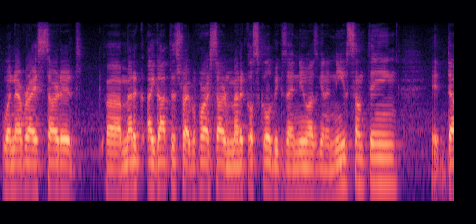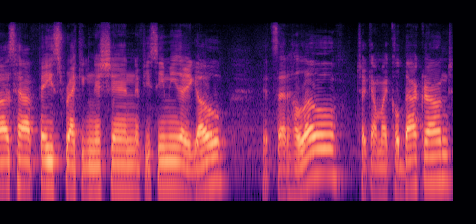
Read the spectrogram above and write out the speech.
whenever I started uh, I got this right before I started medical school because I knew I was gonna need something it does have face recognition. If you see me there you go. It said hello. Check out my cool background.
